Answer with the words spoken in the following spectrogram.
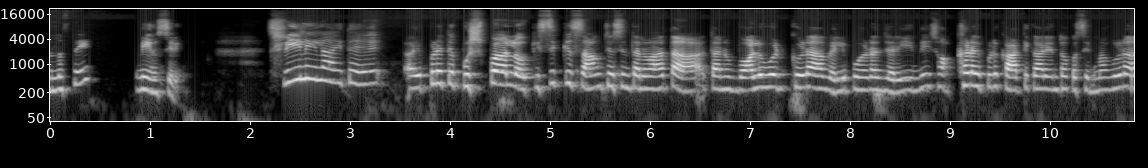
నమస్తే నేను సిరి. శ్రీలీల అయితే ఎప్పుడైతే పుష్పలో కిసిక్కి సాంగ్ చేసిన తర్వాత తను బాలీవుడ్ కూడా వెళ్ళిపోవడం జరిగింది. సో అక్కడ ఇప్పుడు కార్తికార్యంతో ఒక సినిమా కూడా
